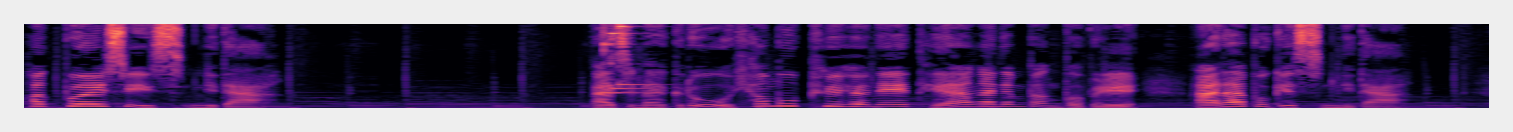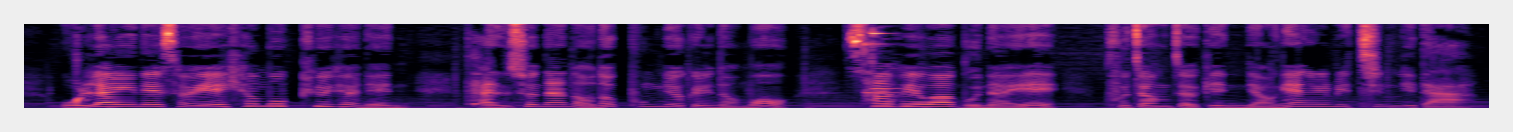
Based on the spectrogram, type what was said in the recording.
확보할 수 있습니다. 마지막으로 혐오 표현에 대항하는 방법을 알아보겠습니다. 온라인에서의 혐오 표현은 단순한 언어 폭력을 넘어 사회와 문화에 부정적인 영향을 미칩니다.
